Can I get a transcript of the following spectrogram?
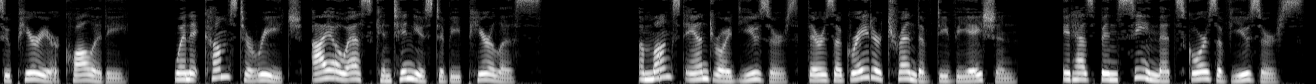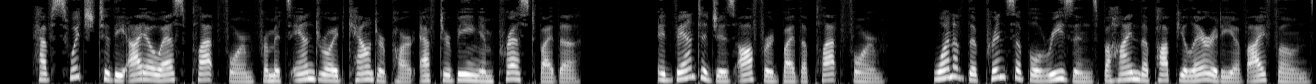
superior quality. When it comes to reach, iOS continues to be peerless. Amongst Android users, there is a greater trend of deviation. It has been seen that scores of users have switched to the iOS platform from its Android counterpart after being impressed by the advantages offered by the platform. One of the principal reasons behind the popularity of iPhones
